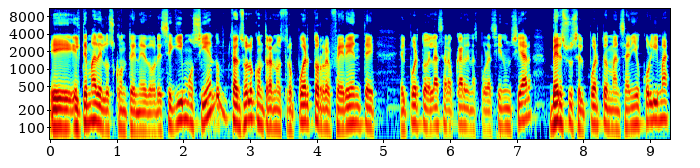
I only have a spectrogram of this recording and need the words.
eh, el tema de los contenedores. Seguimos siendo tan solo contra nuestro puerto referente, el puerto de Lázaro Cárdenas, por así anunciar, versus el puerto de Manzanillo, Colima,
